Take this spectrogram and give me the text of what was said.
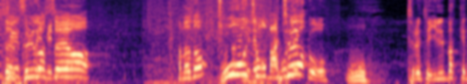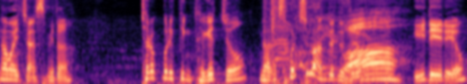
트렌트의 승리입니다. 긁었어요. 하나 더? 오, 저거 맞춰요? 보냈고. 오 트렌트 1밖에 남아있지 않습니다. 체력 브리핑 되겠죠? 근데 아직 설치가 안 됐는데요. 와. 2대1이에요.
